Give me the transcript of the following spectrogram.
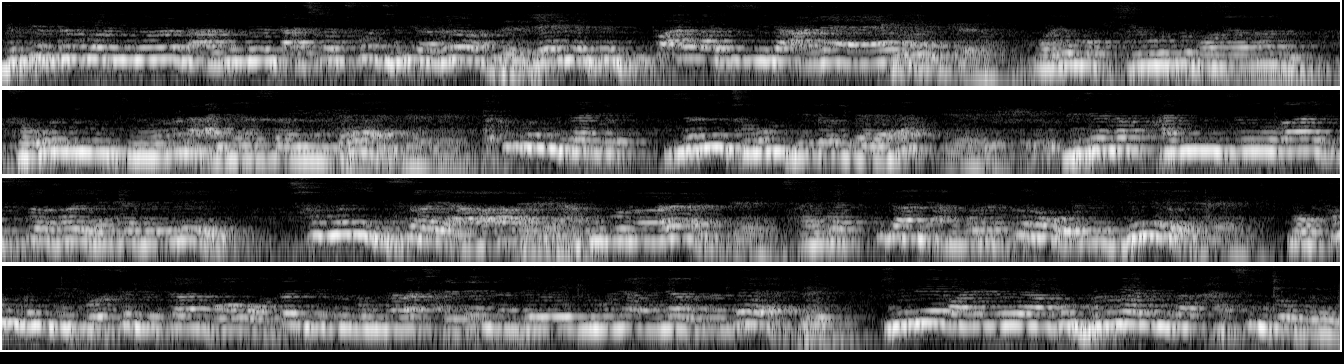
늦게 펴버리면 나중에 날씨가 추워지면은 네. 얘네들이 빨라지지가 않아. 그러니까요. 올해 뭐 기후도 보면은 좋은 기후는 아니었었는데. 한국이가 이제 굉장히 좋은 기후인데 예. 밑에서 관주가 있어서 얘네들이 수분이 있어야 네. 양분을 네. 자기가 필요한 양분을 끌어올리지 네. 뭐 황금비 줬으니까 뭐 어떤 지분 농사가 잘 됐는데 왜 이 모양이냐 그러는데 네. 비례 관리하고 물 관리가 같이 이루어져야 돼.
